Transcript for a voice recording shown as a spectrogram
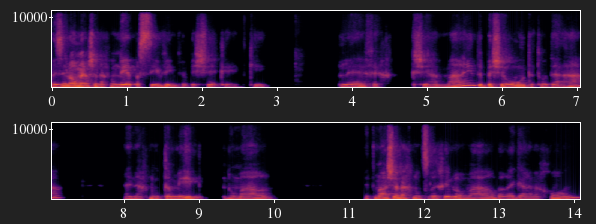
וזה לא אומר שאנחנו נהיה פסיביים ובשקט, כי להפך, כשה mind בשירות התודעה, אנחנו תמיד נאמר את מה שאנחנו צריכים לומר ברגע הנכון,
